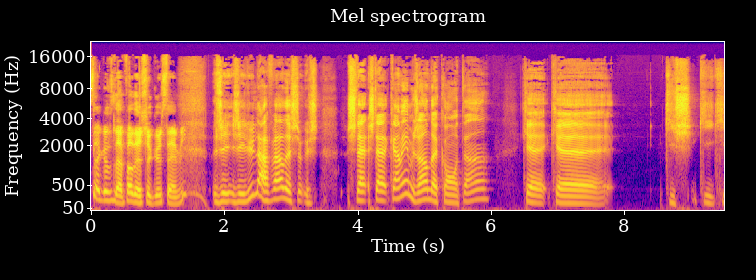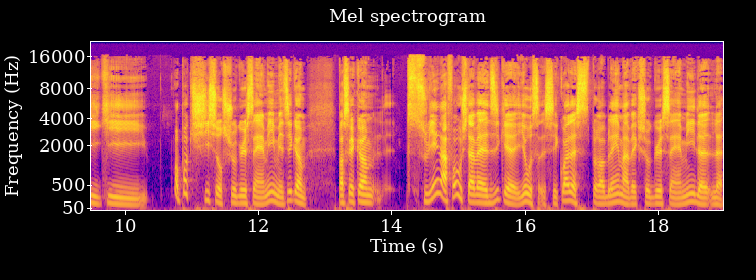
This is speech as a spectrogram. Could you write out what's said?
c'est à cause de la part de Sugar Sammy. J'ai j'ai lu l'affaire de... J- J'étais quand même genre de content que... que qui, qui, qui, qui... Pas, pas qui chie sur Sugar Sammy, mais tu sais, comme... Parce que comme... Tu te souviens la fois où je t'avais dit que, yo, c'est quoi le problème avec Sugar Sammy? Le, le-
